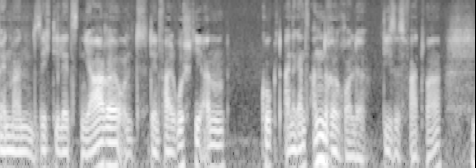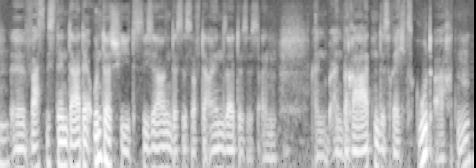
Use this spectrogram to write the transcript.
wenn man sich die letzten Jahre und den Fall Rushdie an guckt, eine ganz andere Rolle dieses Fatwa. Mhm. Äh, was ist denn da der Unterschied? Sie sagen, das ist auf der einen Seite, das ist ein, ein, ein beratendes Rechtsgutachten,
